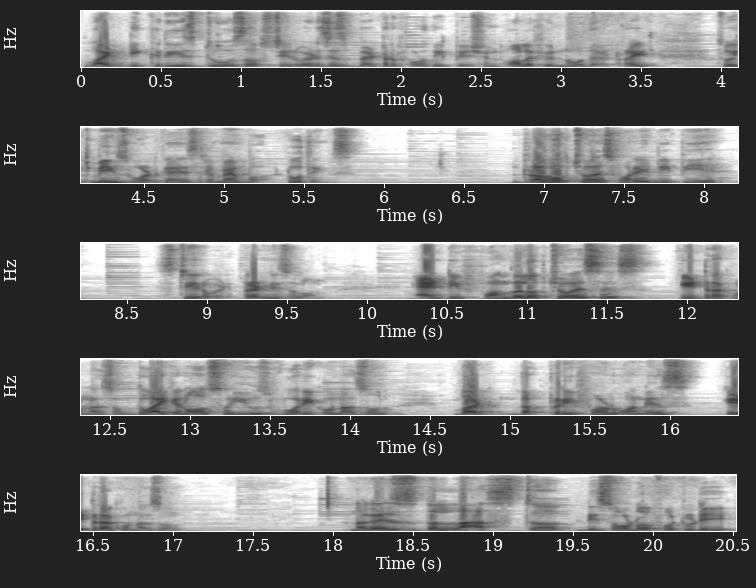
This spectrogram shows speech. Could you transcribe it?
why decreased dose of steroids is better for the patient all of you know that right so it means what guys remember two things drug of choice for ABPA steroid, prednisolone. Antifungal of choice is itraconazole, though I can also use voriconazole, but the preferred one is itraconazole. Now guys, the last uh, disorder for today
